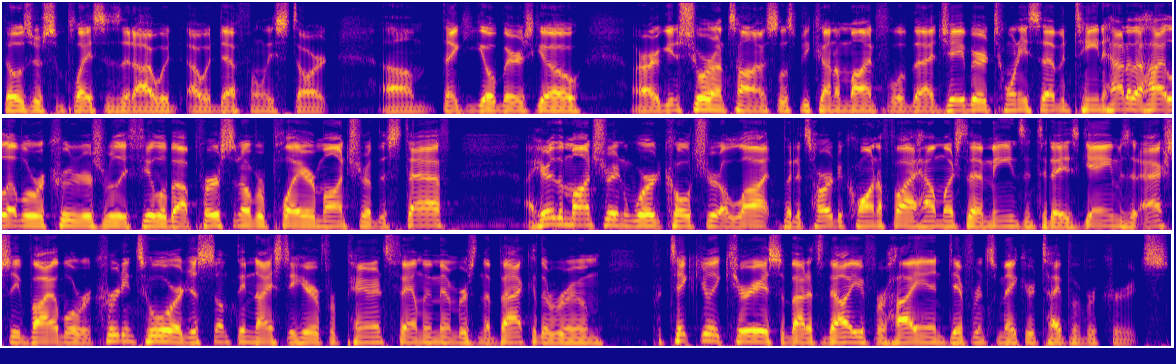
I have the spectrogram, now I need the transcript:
Those are some places that I would I would definitely start. Um, thank you, Go Bears, go! All right, we're getting short on time, so let's be kind of mindful of that. J Bear 2017. How do the high level recruiters really feel about person over player mantra of the staff? I hear the mantra in word culture a lot, but it's hard to quantify how much that means in today's game. Is it actually a viable recruiting tool or just something nice to hear for parents, family members in the back of the room? Particularly curious about its value for high end difference maker type of recruits.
